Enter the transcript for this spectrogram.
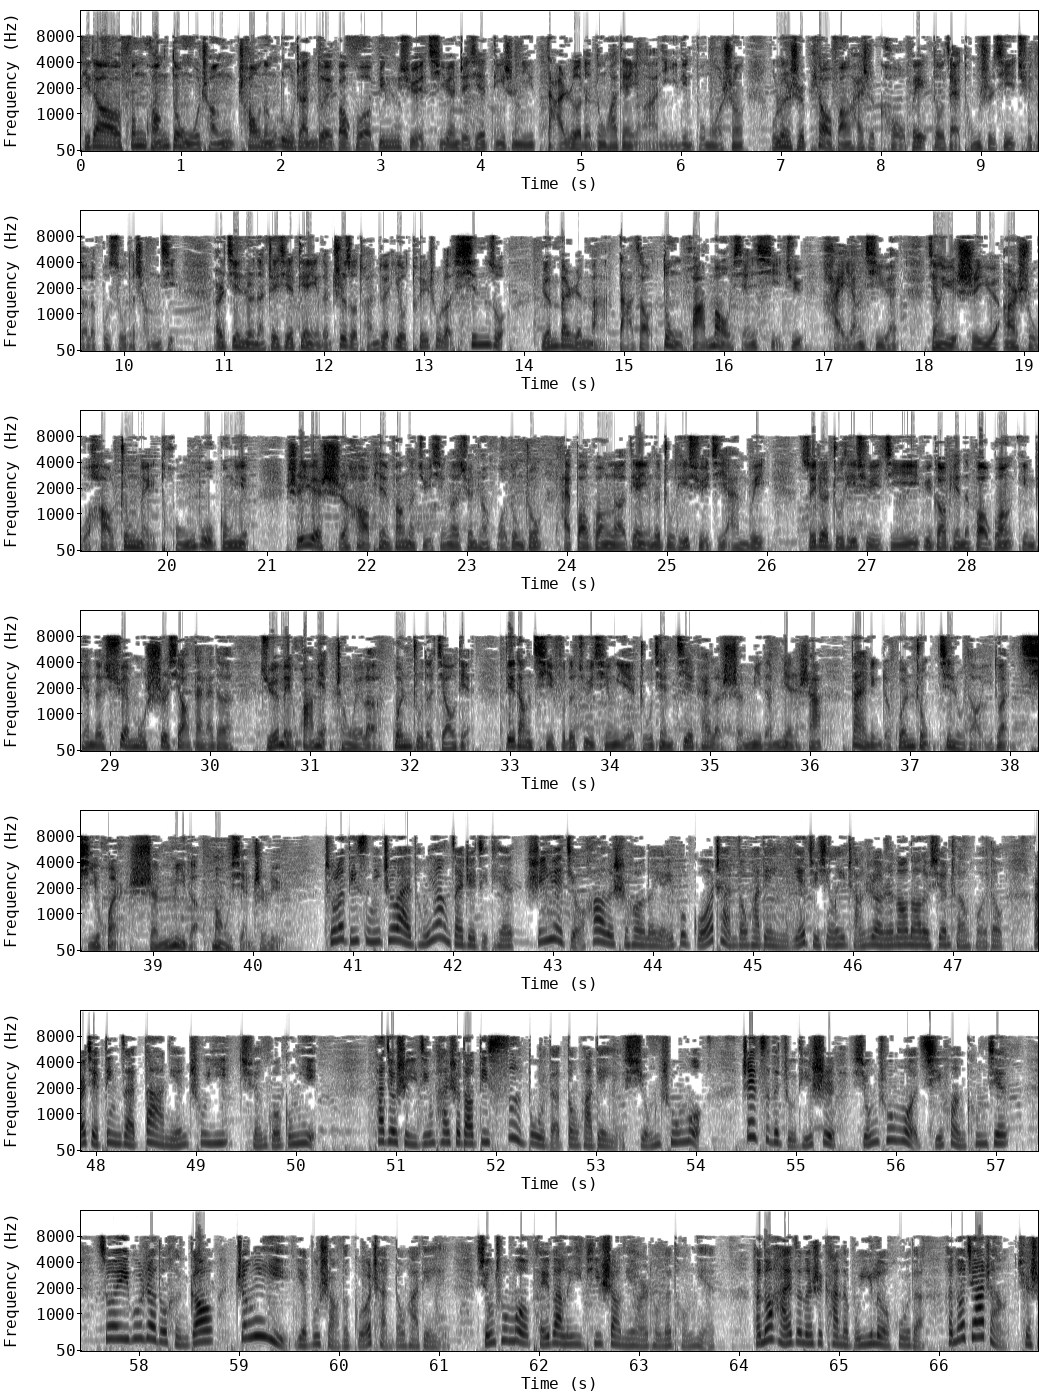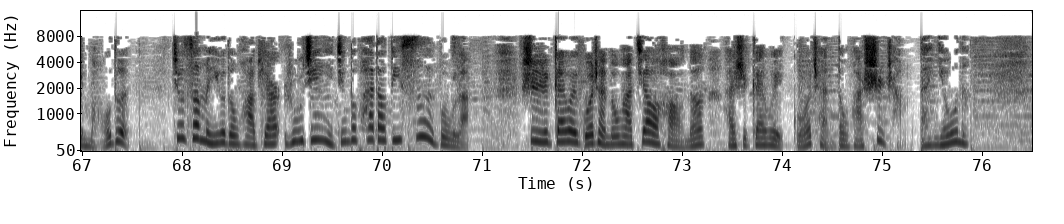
提到《疯狂动物城》《超能陆战队》，包括《冰雪奇缘》这些迪士尼大热的动画电影啊，你一定不陌生。无论是票房还是口碑，都在同时期取得了不俗的成绩。而近日呢，这些电影的制作团队又推出了新作，原班人马打造动画冒险喜剧《海洋奇缘》，将于十一月二十五号中美同步公映。十一月十号，片方呢举行了宣传活动中，还曝光了电影的主题曲及 MV。随着主题曲及预告片的曝光，影片的炫目视效。带来的绝美画面成为了关注的焦点，跌宕起伏的剧情也逐渐揭开了神秘的面纱，带领着观众进入到一段奇幻神秘的冒险之旅。除了迪士尼之外，同样在这几天，十一月九号的时候呢，有一部国产动画电影也举行了一场热热闹闹的宣传活动，而且定在大年初一全国公映。它就是已经拍摄到第四部的动画电影《熊出没》，这次的主题是《熊出没奇幻空间》。作为一部热度很高、争议也不少的国产动画电影，《熊出没》陪伴了一批少年儿童的童年。很多孩子呢是看得不亦乐乎的，很多家长却是矛盾。就这么一个动画片，如今已经都拍到第四部了，是该为国产动画叫好呢，还是该为国产动画市场担忧呢？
